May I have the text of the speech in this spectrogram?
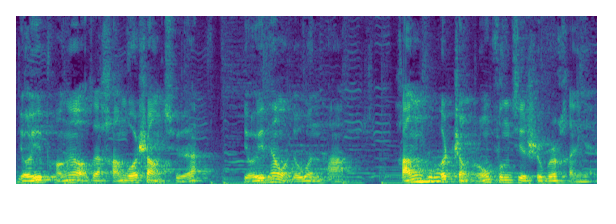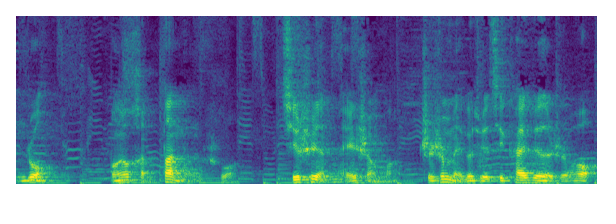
有一朋友在韩国上学，有一天我就问他，韩国整容风气是不是很严重？朋友很淡定的其实也没什么，只是每个学期开学的时候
